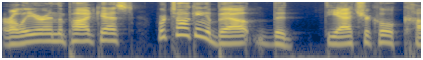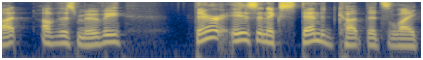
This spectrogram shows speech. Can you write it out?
earlier in the podcast. We're talking about the theatrical cut of this movie. There is an extended cut that's like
